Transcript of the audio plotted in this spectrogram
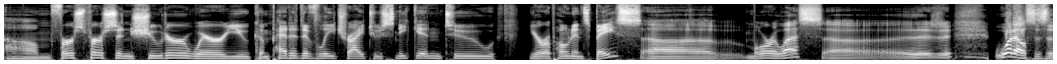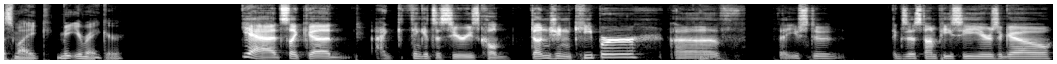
um, first person shooter where you competitively try to sneak into your opponent's base, uh, more or less. Uh, what else is this, Mike? Meet your maker. Yeah, it's like uh, I think it's a series called Dungeon Keeper uh, that used to exist on PC years ago.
